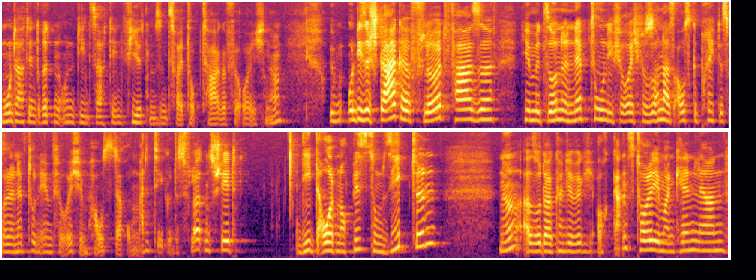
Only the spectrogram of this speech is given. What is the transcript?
Montag den 3. und Dienstag den 4. sind zwei Top-Tage für euch. Ne? Und diese starke Flirtphase hier mit Sonne, Neptun, die für euch besonders ausgeprägt ist, weil der Neptun eben für euch im Haus der Romantik und des Flirtens steht, die dauert noch bis zum 7. Ne? Also da könnt ihr wirklich auch ganz toll jemanden kennenlernen.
